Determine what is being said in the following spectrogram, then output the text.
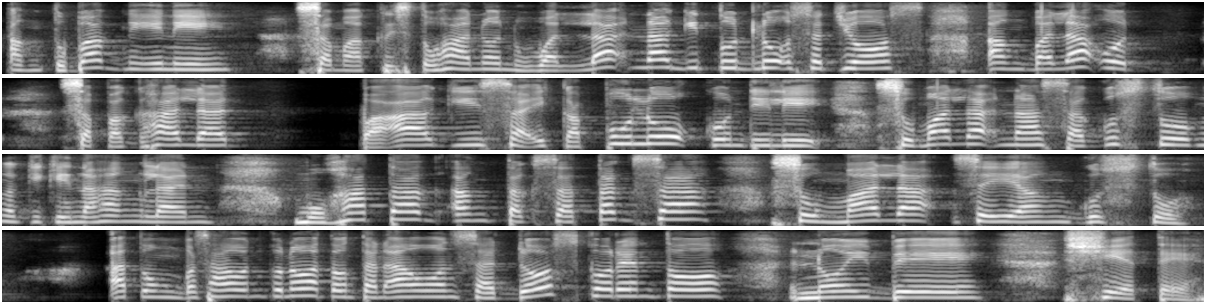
Ang tubag ni ini sa mga Kristohanon wala na gitudlo sa Dios ang balaod sa paghalad paagi sa ikapulo kundili sumala na sa gusto nga gikinahanglan muhatag ang tagsa-tagsa sumala sa iyang gusto. Atong basahon ko no atong tan-awon sa 2 Korinto 9:7.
